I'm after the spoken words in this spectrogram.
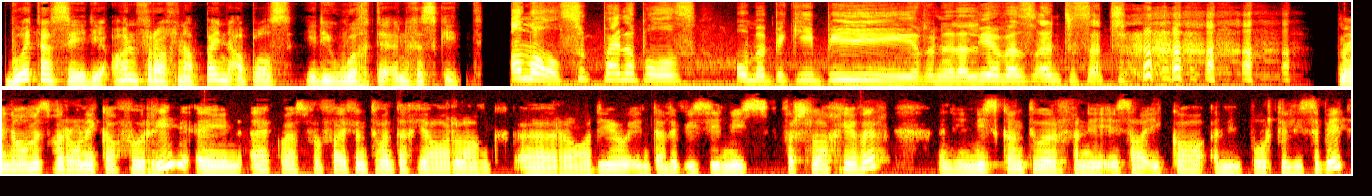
Botha sê die aanvraag na pynappels het die hoogte ingeskiet. Almal soek pynappels om 'n bietjie bier in hulle lewens in te sit. My naam is Veronica Fourie en ek was vir 25 jaar lank 'n uh, radio en televisie nuus verslaggewer in die nuuskantoor van die SAIK in Port Elizabeth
